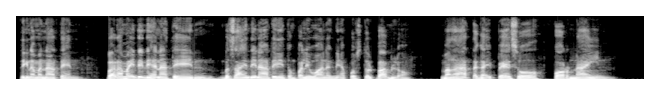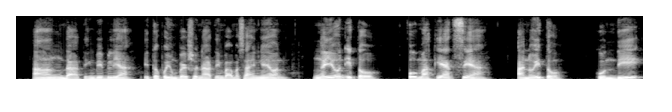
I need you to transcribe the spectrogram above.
Tingnan natin. Para maintindihan natin, basahin din natin itong paliwanag ni Apostol Pablo. Mga taga-Epeso 4.9 ang dating Biblia. Ito po yung version natin babasahin ngayon. Ngayon ito, umakyat siya. Ano ito? Kundi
